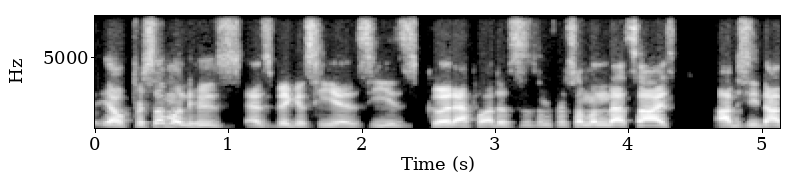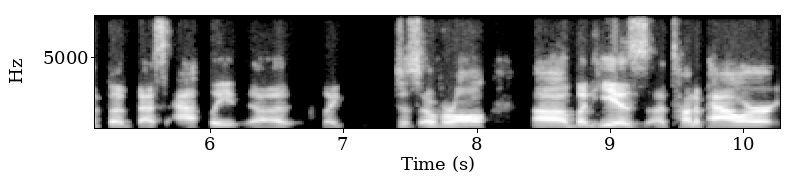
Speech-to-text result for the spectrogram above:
you know for someone who's as big as he is, he's good athleticism for someone that size. Obviously, not the best athlete, uh, like just overall, uh, but he has a ton of power.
